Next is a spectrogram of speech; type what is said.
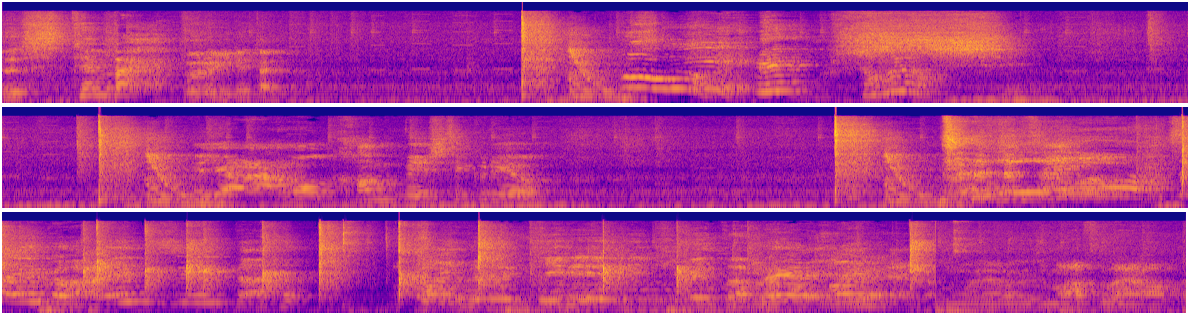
るよし天敗ブル入れたりえダメだいやーもう勘弁してくれよ最後最後アレンジだ綺麗に決めたねもう山口回すなよ。は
